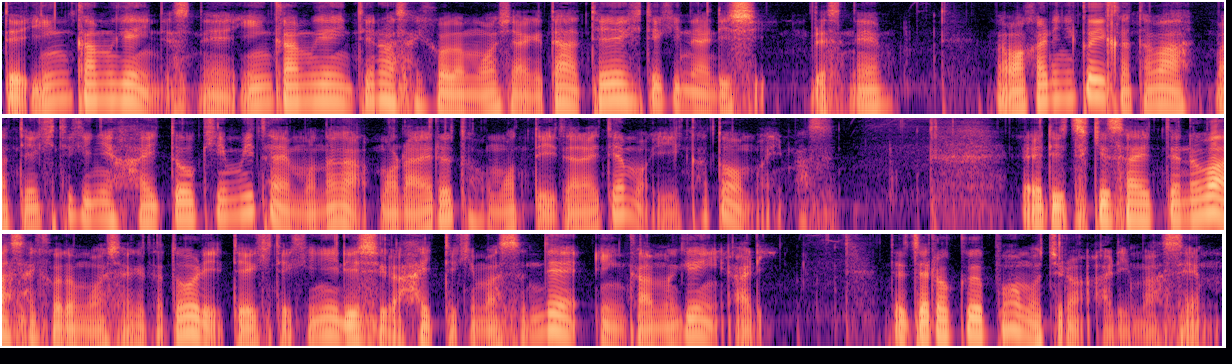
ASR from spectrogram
でインカムゲインですね。インカムゲインというのは先ほど申し上げた定期的な利子ですね。まあ、分かりにくい方は、まあ、定期的に配当金みたいなものがもらえると思っていただいてもいいかと思います。えー、利付債っていうのは先ほど申し上げた通り定期的に利子が入ってきますんで、インカムゲインあり。で、ゼロクーポンはもちろんありません。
